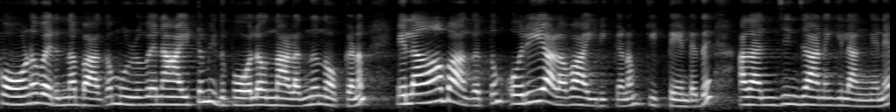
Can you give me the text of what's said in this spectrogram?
കോണ് വരുന്ന ഭാഗം മുഴുവനായിട്ടും ഇതുപോലെ ഒന്ന് അളന്ന് നോക്കണം. എല്ലാ ഭാഗത്തും ഒരേ അളവായിരിക്കണം കിട്ടേണ്ടത്. അത് അഞ്ചിഞ്ചാണെങ്കിൽ അങ്ങനെ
